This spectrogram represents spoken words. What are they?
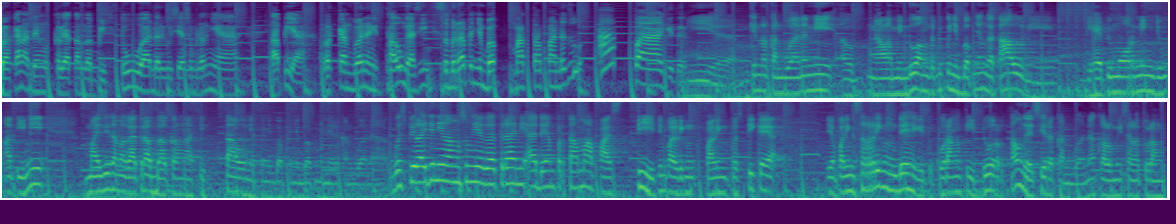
Bahkan ada yang kelihatan lebih tua dari usia sebenarnya. Tapi ya rekan buana nih tahu nggak sih sebenarnya penyebab mata panda tuh apa gitu Iya, mungkin rekan buana nih eh, ngalamin doang, tapi penyebabnya nggak tahu nih. Di Happy Morning Jumat ini, Maji sama Gatra bakal ngasih tahu nih penyebab penyebabnya nih rekan buana. Gue spill aja nih langsung ya Gatra nih ada yang pertama pasti, ini paling paling pasti kayak yang paling sering deh gitu kurang tidur. Tahu nggak sih rekan buana kalau misalnya kurang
